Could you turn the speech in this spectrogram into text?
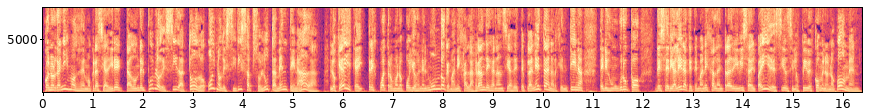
con organismos de democracia directa, donde el pueblo decida todo. Hoy no decidís absolutamente nada. Lo que hay es que hay tres, cuatro monopolios en el mundo que manejan las grandes ganancias de este planeta. En Argentina tenés un grupo de cerealera que te manejan la entrada de divisa del país y deciden si los pibes comen o no comen.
